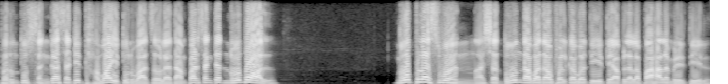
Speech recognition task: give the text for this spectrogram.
परंतु संघासाठी धावा इथून वाचवल्यात. अंपायर सांगतात no ball no plus one अशा दोन धावा धावफलकावरती इथे आपल्याला पाहायला मिळतील.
